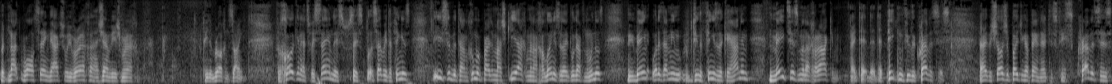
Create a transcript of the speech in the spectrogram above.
But not while saying the actual Hashem V'yishmerecha between the brach and starting it. V'cholkin at Speseim, they, they split, separate the fingers. V'isa b'tanchuma part mashkiach min ha'chaloinis, they like look out from the windows. What does that mean between the fingers of the kehanim? Meitzis min ha'charakim, right? They're, they're, they're peeking through the crevices. Right, b'shalosh poiching kapem, right? These, these crevices,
